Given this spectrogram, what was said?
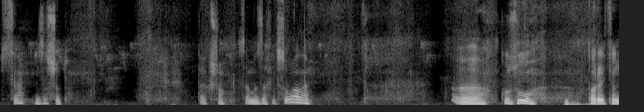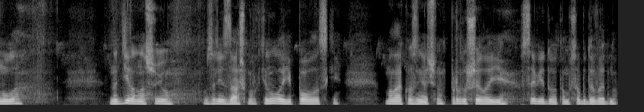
Все зашито. Так що це ми зафіксували. Е, Козу перетягнула, наділа на шию взагалі зашморк, тягнула її поволоцьки, мала козенячна, придушила її, все відео там все буде видно.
